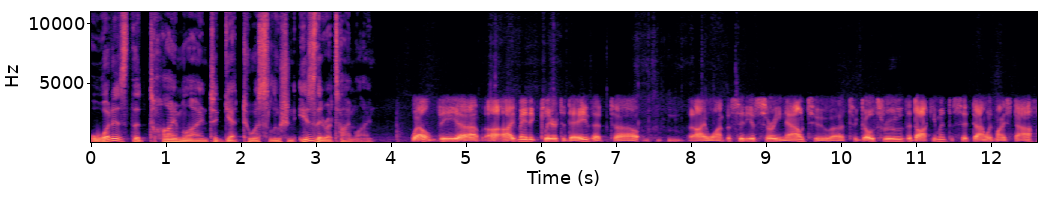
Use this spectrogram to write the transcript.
What is the timeline to get to a solution? Is there a timeline? Well, the uh, I've made it clear today that uh, I want the city of Surrey now to uh, to go through the document, to sit down with my staff,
